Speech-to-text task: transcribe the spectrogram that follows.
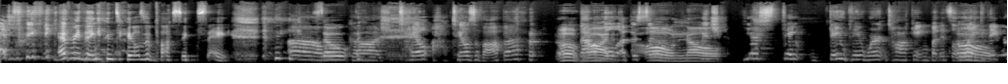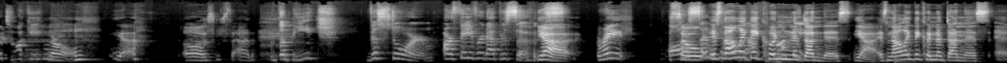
everything, everything in Tales of Ba Sing Se. Oh So- gosh, Tale, Tales of Appa. oh that god. whole episode. Oh no. Which, yes, they they they weren't talking, but it's Oh. like they were talking. No. Yeah. Oh, so sad. The beach, the storm, our favorite episode. Yeah, right? All so it's not like they couldn't have done this. Yeah, it's not like they couldn't have done this eh,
